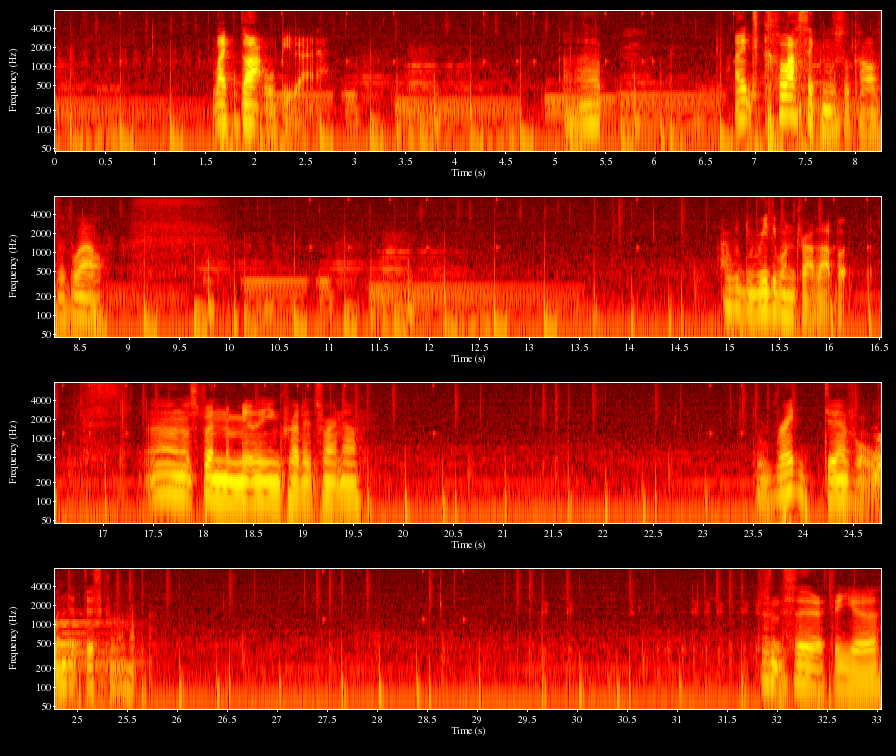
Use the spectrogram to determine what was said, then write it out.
like that will be there. Uh, and it's classic muscle cars as well. Really want to drive that, but uh, I'm not spending a million credits right now. The Red Devil, when did this come out? Doesn't say the year,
